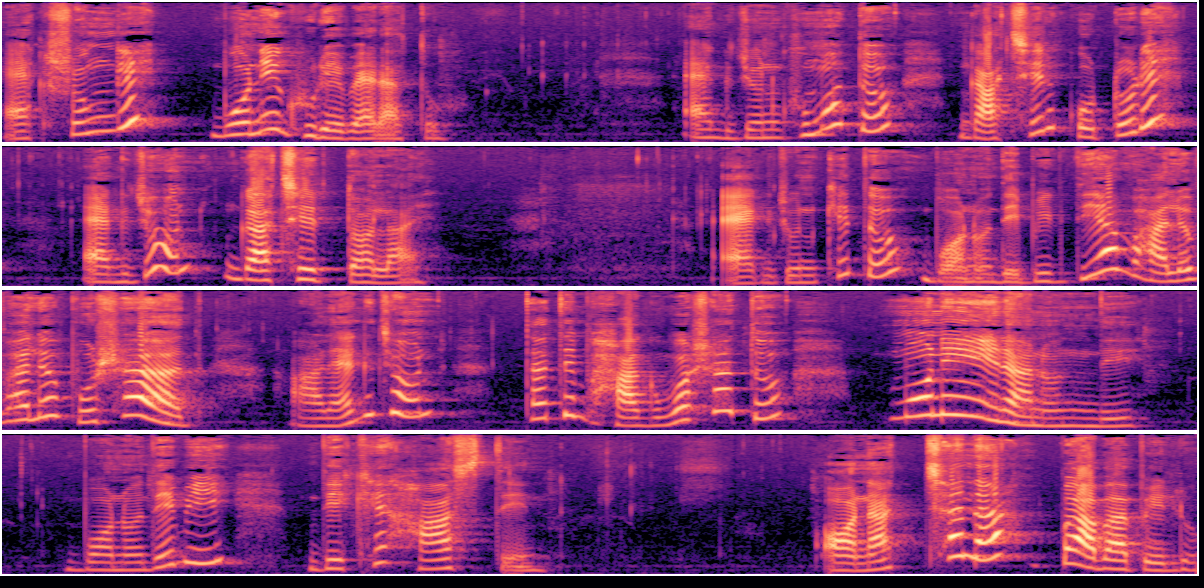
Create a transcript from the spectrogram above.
একসঙ্গে বনে ঘুরে বেড়াতো। একজন ঘুমতো গাছের কোটরে, একজন গাছের তলায়। একজন খেত বনদেবীর দিয়া ভালো ভালো প্রসাদ, আর একজন তাতে ভাগ বসাতো মনের আনন্দে। বনদেবী দেখে হাসতেন। অনাচ্ছানা বাবা পেল।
